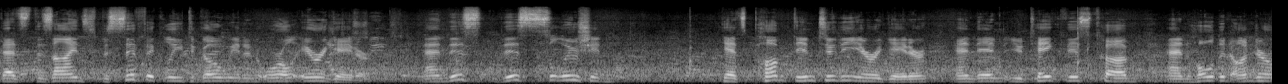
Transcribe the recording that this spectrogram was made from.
that's designed specifically to go in an oral irrigator. And this, this solution gets pumped into the irrigator and then you take this tub and hold it under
